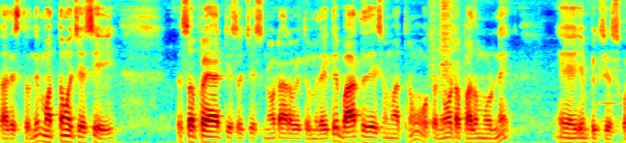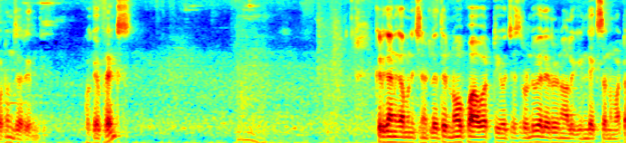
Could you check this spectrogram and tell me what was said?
సాధిస్తుంది. మొత్తం వచ్చేసి సబ్ ప్రయారిటీస్ వచ్చేసి నూట అరవై తొమ్మిది అయితే భారతదేశం మాత్రం ఒక నూట పదమూడునే ఎంపిక చేసుకోవడం జరిగింది. ఓకే ఫ్రెండ్స్ ఇక్కడ కానీ గమనించినట్లయితే నో పావర్టీ వచ్చేసి రెండు వేల ఇరవై నాలుగు ఇండెక్స్ అనమాట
